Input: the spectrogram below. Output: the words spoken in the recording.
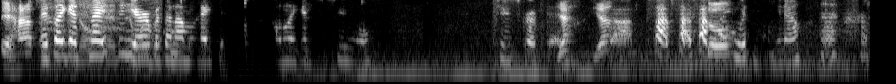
it happens. it's like you it's know, nice to hear, but then I'm like, I'm like, it's too, too scripted. Yeah, yeah. Stop, stop, stop, stop So- playing with me, you know.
